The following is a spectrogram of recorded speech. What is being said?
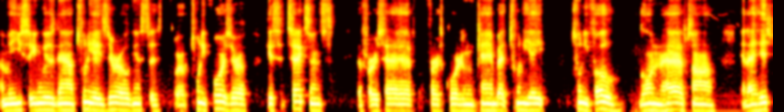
I mean, you see, we was down 28-0 against the or 24-0 against the Texans the first half, first quarter, and we came back 28-24 going into halftime. And that his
